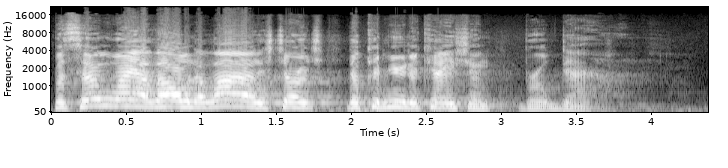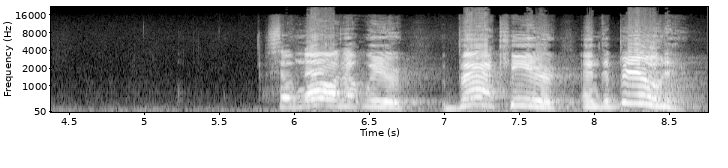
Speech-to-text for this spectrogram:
But somewhere along the lines, church, the communication broke down. So now that we're back here in the building,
